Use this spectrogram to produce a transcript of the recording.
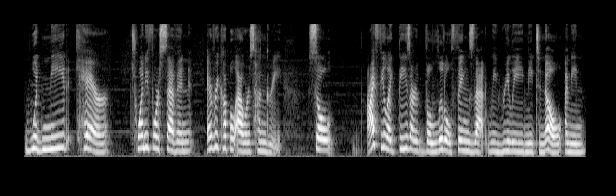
would need care 24 7, every couple hours, hungry. So I feel like these are the little things that we really need to know. I mean,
